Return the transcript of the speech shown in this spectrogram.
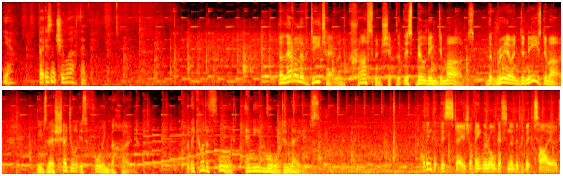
yeah. But isn't she worth it? The level of detail and craftsmanship that this building demands, that Bruno and Denise demand, means their schedule is falling behind. But they can't afford any more delays. I think at this stage, I think we're all getting a little bit tired.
